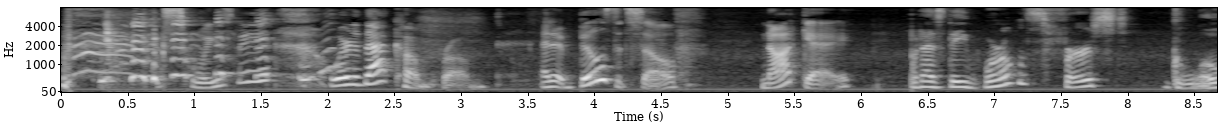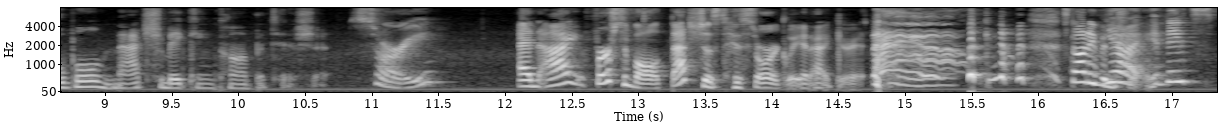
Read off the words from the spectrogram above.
excuse me? Where did that come from? And it bills itself, not gay, but as the world's first global matchmaking competition. Sorry. And I, first of all, that's just historically inaccurate. Like, not- it's not even Yeah, true. if it's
